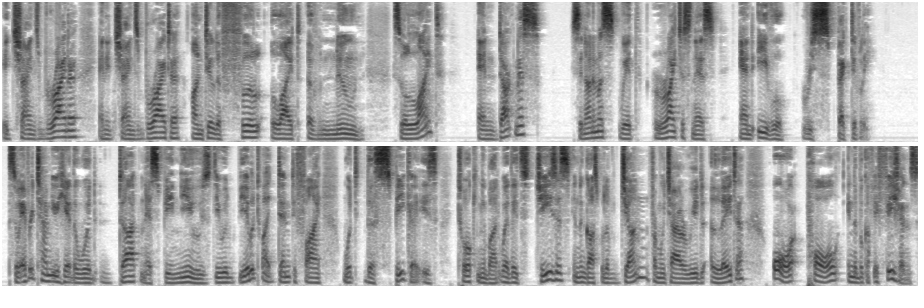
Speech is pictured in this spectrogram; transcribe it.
It shines brighter and it shines brighter until the full light of noon. So light and darkness synonymous with righteousness and evil respectively. So every time you hear the word darkness being used, you would be able to identify what the speaker is talking about, whether it's Jesus in the Gospel of John, from which I'll read later, or Paul in the book of Ephesians,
